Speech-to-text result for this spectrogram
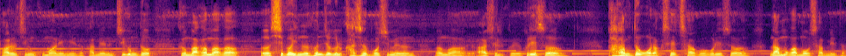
바로 지금 구만입니다. 가면은 지금도 그 마그마가 어, 식어 있는 흔적을 가서 보시면은 아마 아실 거예요. 그래서 바람도 워낙 세차고 그래서 나무가 못 삽니다.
